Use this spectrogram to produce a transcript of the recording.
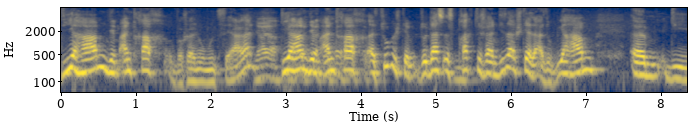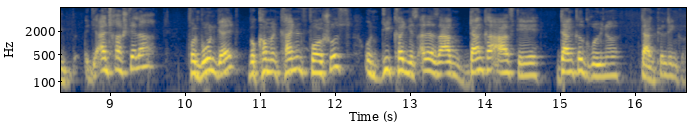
die haben dem Antrag, wahrscheinlich um uns zu ärgern, Ja, ja. die haben dem Antrag äh, zugestimmt. Sodass es praktisch an dieser Stelle, also wir haben ähm, die, die Antragsteller von Wohngeld, bekommen keinen Vorschuss und die können jetzt alle sagen, danke AfD, danke Grüne, danke Linke.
